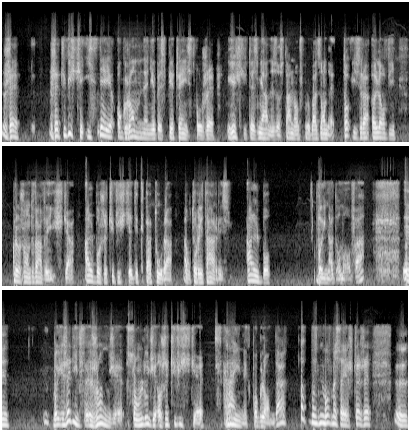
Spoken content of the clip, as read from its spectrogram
że rzeczywiście istnieje ogromne niebezpieczeństwo, że jeśli te zmiany zostaną wprowadzone, to Izraelowi grożą dwa wyjścia. Albo rzeczywiście dyktatura, autorytaryzm, albo wojna domowa. Y, bo jeżeli w rządzie są ludzie o rzeczywiście skrajnych poglądach, to mówmy sobie szczerze, y,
